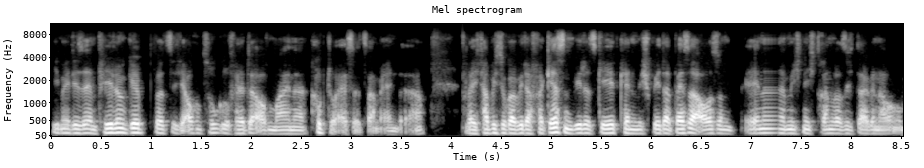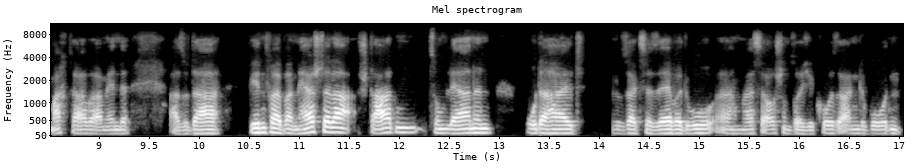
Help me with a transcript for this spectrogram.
die mir diese Empfehlung gibt, plötzlich auch einen Zugriff hätte auf meine Kryptoassets am Ende. Ja. Vielleicht habe ich sogar wieder vergessen, wie das geht, kenne mich später besser aus und erinnere mich nicht dran, was ich da genau gemacht habe am Ende. Also da auf jeden Fall beim Hersteller starten zum Lernen oder halt, du sagst ja selber, du äh, hast ja auch schon solche Kurse angeboten,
